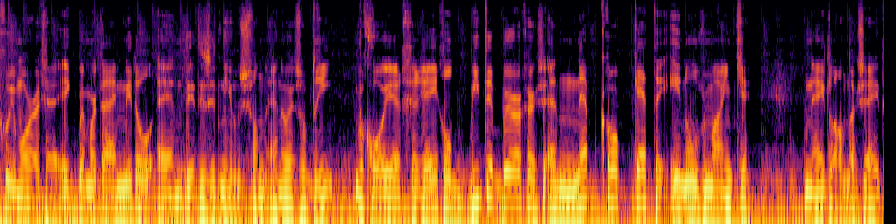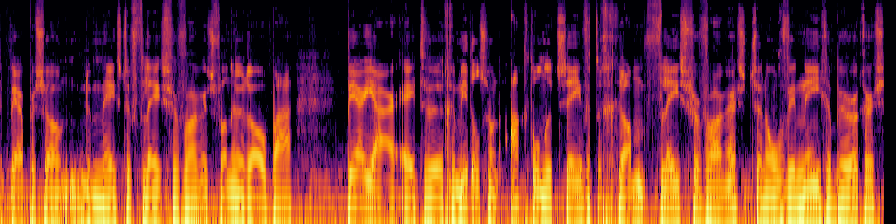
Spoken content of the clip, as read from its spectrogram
Goedemorgen, ik ben Martijn Middel en dit is het nieuws van NOS op 3. We gooien geregeld bietenburgers en nepkroketten in ons mandje. Nederlanders eten per persoon de meeste vleesvervangers van Europa. Per jaar eten we gemiddeld zo'n 870 gram vleesvervangers. Het zijn ongeveer 9 burgers.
